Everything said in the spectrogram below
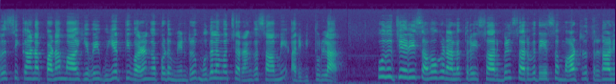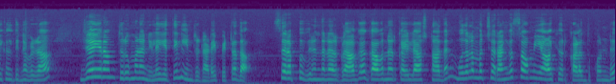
அரிசிக்கான பணம் ஆகியவை உயர்த்தி வழங்கப்படும் என்று முதலமைச்சர் ரங்கசாமி அறிவித்துள்ளார். புதுச்சேரி சமூக நலத்துறை சார்பில் சர்வதேச மாற்றுத்திறனாளிகள் தின விழா ஜெயராம் திருமண நிலையத்தில் இன்று நடைபெற்றதா. சிறப்பு விருந்தினர்களாக கவர்னர் கைலாஷ்நாதன் முதலமைச்சர் ரங்கசாமி ஆகியோர் கலந்து கொண்டு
